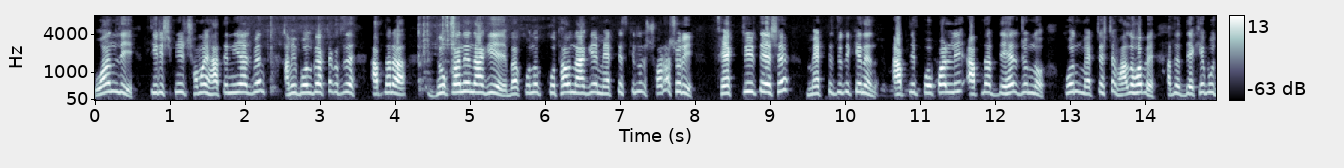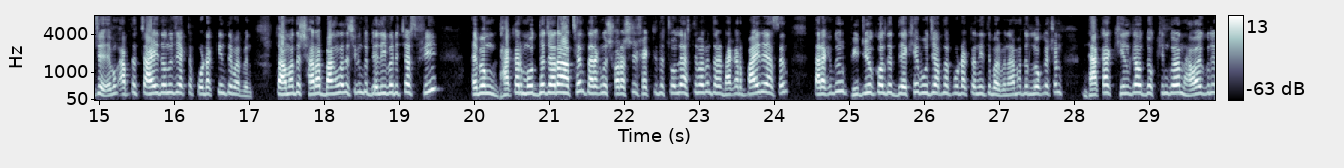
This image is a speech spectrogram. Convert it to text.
ওয়ানলি তিরিশ মিনিট সময় হাতে নিয়ে আসবেন। আমি বলব একটা কথা যে, আপনারা দোকানে না গিয়ে বা কোনো কোথাও না গিয়ে ম্যাট্রেস কিনুন, সরাসরি ফ্যাক্টরিতে এসে ম্যাট্রেস যদি কেনেন, আপনি প্রপারলি আপনার দেহের জন্য কোন ম্যাট্রেসটা ভালো হবে, আপনি দেখে বুঝে এবং আপনার চাহিদা অনুযায়ী একটা প্রোডাক্ট কিনতে পারবেন। তো আমাদের সারা বাংলাদেশে কিন্তু ডেলিভারি চার্জ ফ্রি এবং ঢাকার মধ্যে যারা আছেন, তারা কিন্তু সরাসরি ফ্যাক্টরিতে চলে আসতে পারবেন। তারা ঢাকার বাইরে আছেন, তারা কিন্তু ভিডিও কলতে দেখে বুঝে আপনার প্রোডাক্টটা নিতে পারবেন। আমাদের লোকেশন ঢাকা, খিলগাঁও, দক্ষিণ গোরান হাওয়াইগুলি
